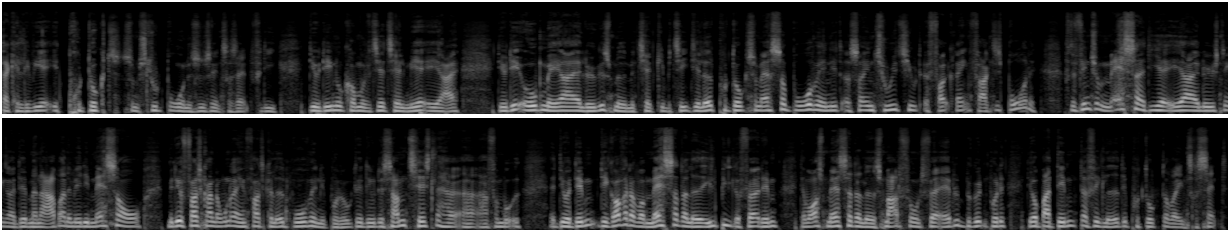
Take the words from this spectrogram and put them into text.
der kan levere et produkt, som slutbrugerne synes er interessant. Fordi det er jo det, nu kommer vi til at tale mere AI. Det er jo det, OpenAI er lykkedes med med ChatGPT. De har lavet et produkt, som er så brugervenligt og så intuitivt, at folk rent faktisk bruger det. For der findes jo masser af de her AI-løsninger, og det man arbejder med det i masser af år, men det er jo første gang, nogen rent faktisk har lavet et brugervenligt produkt. Det er jo det samme, Tesla har, har, har formået. At det, var dem, det kan godt være, der var masser, der lavede elbiler før dem. Der var også masser, der lavede smartphones før Apple begyndte på det. Det var bare dem, der fik lavet det produkt, der var interessant.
